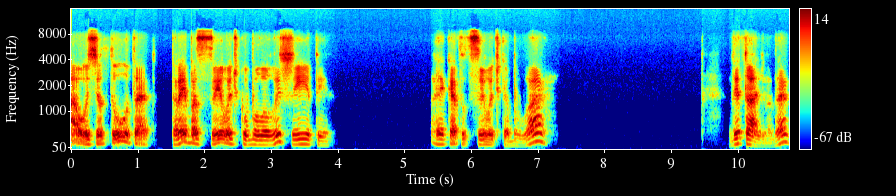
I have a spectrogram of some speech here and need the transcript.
А ось отут треба силочку було лишити. А яка тут силочка була? Детально, да?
